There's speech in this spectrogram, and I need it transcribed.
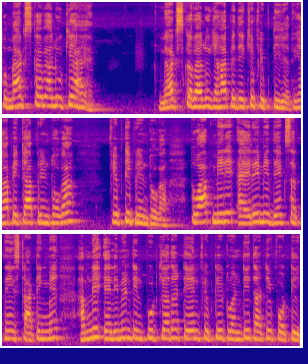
तो मैक्स का वैल्यू क्या है? मैक्स का वैल्यू यहाँ पे देखिए फिफ्टी है। तो यहाँ पे क्या प्रिंट होगा? फिफ्टी प्रिंट होगा। तो आप मेरे एरे में देख सकते हैं स्टार्टिंग में, हमने एलिमेंट इनपुट किया था ten fifty twenty thirty forty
